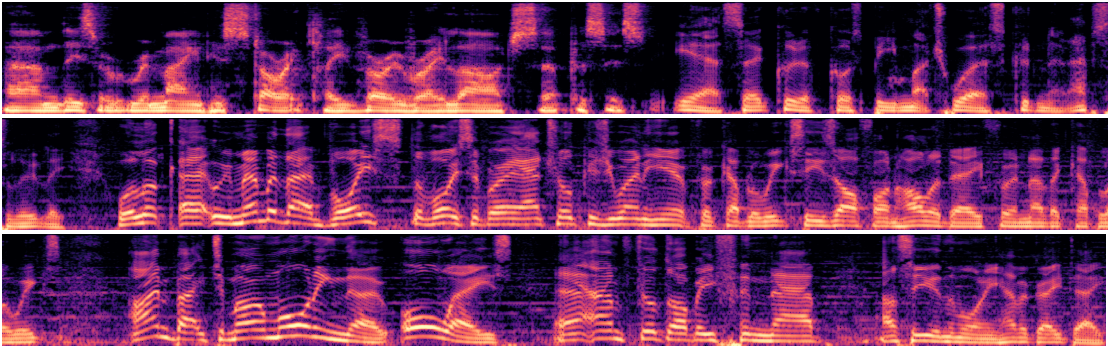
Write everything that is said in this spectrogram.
um, these will remain historically very, very large surpluses. Yeah, so it could, of course, be much worse, couldn't it? Absolutely. Well, look, uh, remember that voice, the voice of Ray Attrill, because you won't hear it for a couple of weeks. He's off on holiday for another couple of weeks. I'm back tomorrow morning, though, always. Uh, I'm Phil Dobbie for NAB. I'll see you in the morning. Have a great day.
